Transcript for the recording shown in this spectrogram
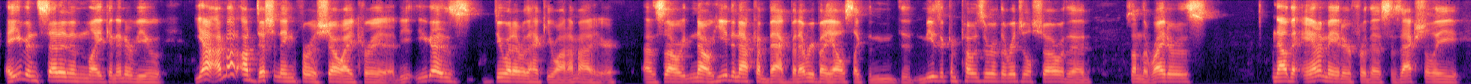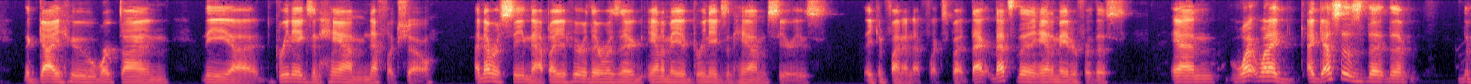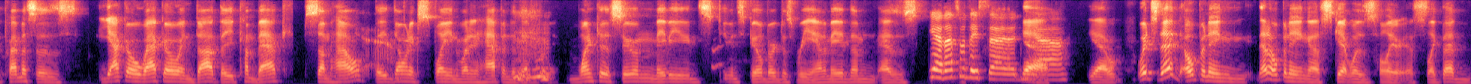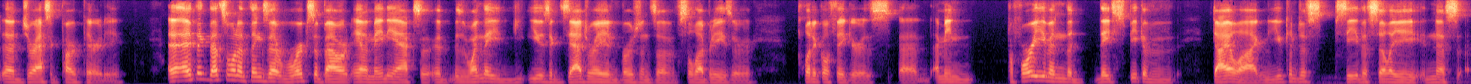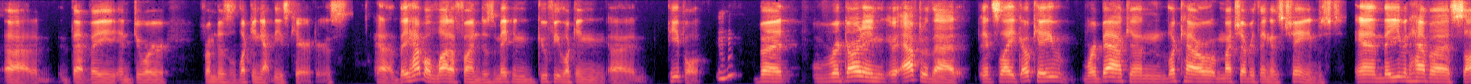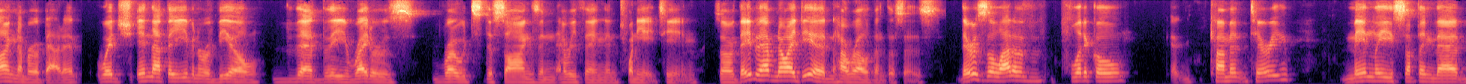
I even said it in like an interview yeah i'm not auditioning for a show i created. You, you guys do whatever the heck you want. I'm out of here. Uh, so no he did not come back but everybody else like the, the music composer of the original show the some of the writers. Now the animator for this is actually the guy who worked on the uh, Green Eggs and Ham Netflix show. I never seen that, but I hear there was an animated Green Eggs and Ham series that you can find on Netflix. But that that's the animator for this. And what what I I guess is the the the premise is Yakko, Wakko, and Dot they come back somehow. Yeah. They don't explain what had happened to them. one could assume maybe Steven Spielberg just reanimated them as Yeah, that's what they said. Yeah. Yeah. yeah. Which that opening that opening uh, skit was hilarious. Like that uh, Jurassic Park parody. I think that's one of the things that works about Animaniacs uh, is when they use exaggerated versions of celebrities or political figures. Uh, I mean, before even the they speak of dialogue, you can just see the silliness uh, that they endure from just looking at these characters. Uh, they have a lot of fun just making goofy looking uh, people. Mm-hmm. But regarding after that, it's like, okay, we're back and look how much everything has changed. And they even have a song number about it, which in that they even reveal that the writers wrote the songs and everything in 2018. So they have no idea how relevant this is. There's a lot of political uh, commentary, mainly something that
